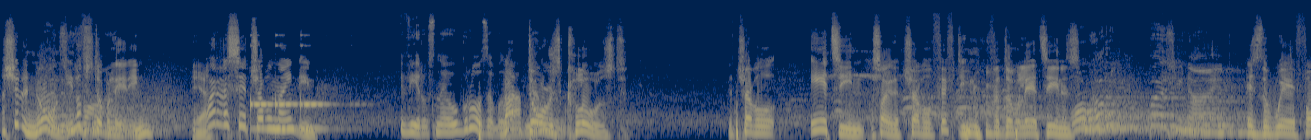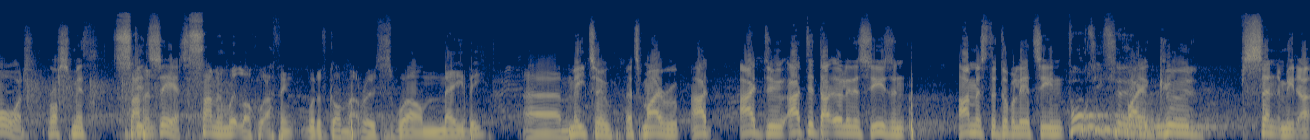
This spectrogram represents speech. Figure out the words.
I should have known. He loves double 18. Yeah. Why did I say treble 19? Вирусная угроза была That door is обнаружена. closed. The treble 18, sorry, the treble 15 for double 18 is, 139. is the way forward. Ross Smith Simon, did say it. Simon Whitlock, I think, would have gone that route as well, maybe. Um, Me too. That's my route. I I do. I did that earlier this season. I missed the double 18 42. by a good centimetre.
